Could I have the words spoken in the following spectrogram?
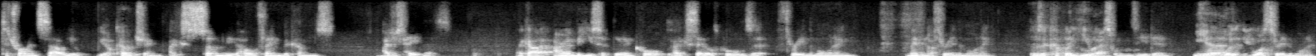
to try and sell your, your coaching, like suddenly the whole thing becomes, I just hate this. Like I, I remember Yusuf doing call, like sales calls at three in the morning, maybe not three in the morning. There was a couple of US ones you did. Yeah. Was, it was three in the morning.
